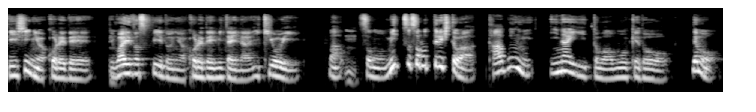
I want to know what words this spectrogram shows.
DC にはこれで、でワイルドスピードにはこれでみたいな勢い。まあ、うんその3つ揃ってる人は多分いないとは思うけど、でも、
